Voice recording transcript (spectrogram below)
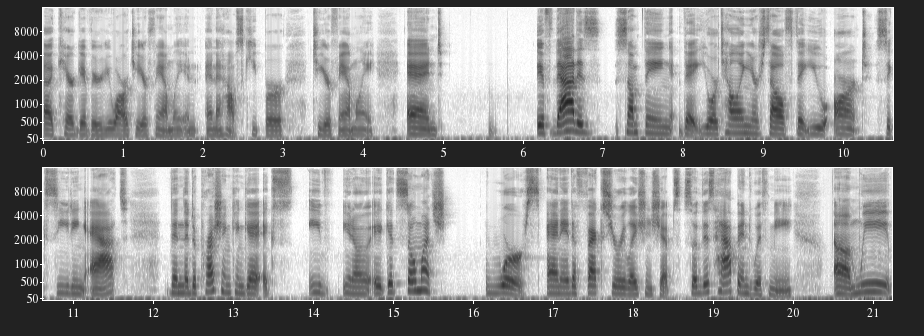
a caregiver you are to your family and, and a housekeeper to your family. And if that is something that you're telling yourself that you aren't succeeding at then the depression can get ex- you know it gets so much worse and it affects your relationships. So this happened with me. Um, we,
